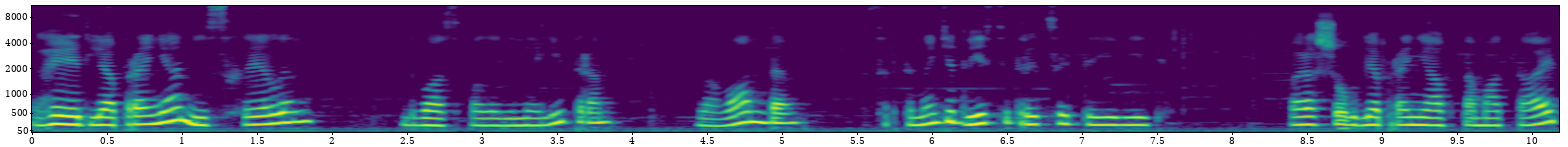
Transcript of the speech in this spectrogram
Гель для прання Міс Хелен 2,5 літра. Лаванда асортименті 239. Порошок для прання автомат Тайт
